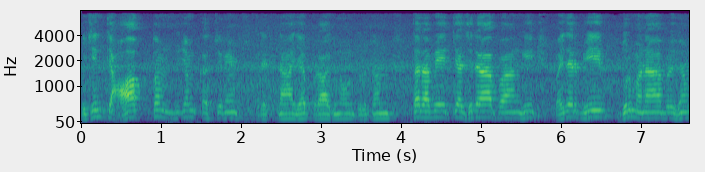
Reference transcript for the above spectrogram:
विचिन्त्य आप्तं द्विजं कश्चित् कृष्णाय प्राहिणो द्रुतं। तदवेत्य वैदर्भी दुर्मना भृशं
